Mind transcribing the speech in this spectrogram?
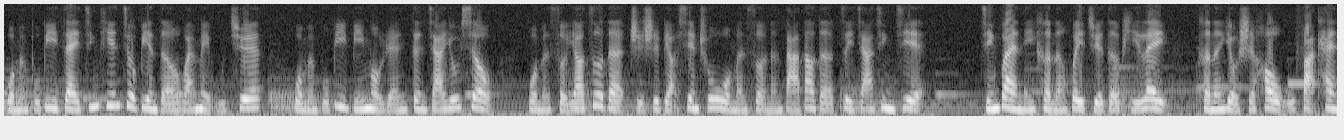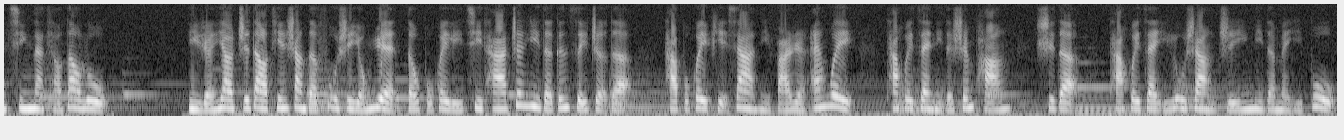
我们不必在今天就变得完美无缺，我们不必比某人更加优秀。我们所要做的，只是表现出我们所能达到的最佳境界。尽管你可能会觉得疲累，可能有时候无法看清那条道路，你仍要知道，天上的父是永远都不会离弃他正义的跟随者的。他不会撇下你乏人安慰，他会在你的身旁。是的，他会在一路上指引你的每一步。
